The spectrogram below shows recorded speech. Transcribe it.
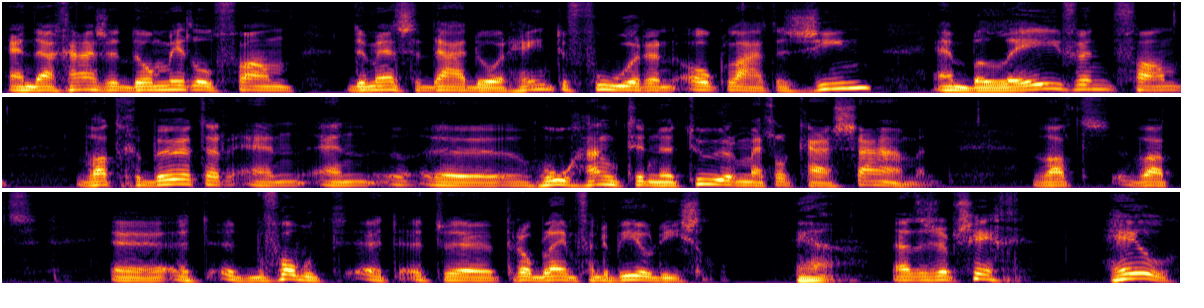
En daar gaan ze door middel van de mensen daar doorheen te voeren... ook laten zien en beleven van wat gebeurt er en, en uh, hoe hangt de natuur met elkaar samen. Wat, wat uh, het, het, bijvoorbeeld het, het uh, probleem van de biodiesel. Ja. Dat is op zich heel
